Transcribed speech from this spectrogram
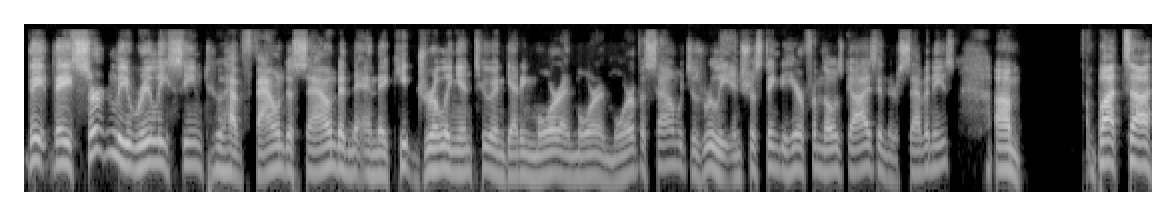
they they certainly really seem to have found a sound and and they keep drilling into and getting more and more and more of a sound, which is really interesting to hear from those guys in their 70s. Um, but uh,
